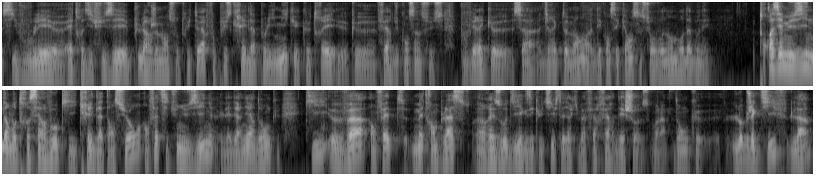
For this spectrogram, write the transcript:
Si vous voulez euh, être diffusé plus largement sur Twitter, il faut plus créer de la polémique que, euh, que faire du consensus. Vous verrez que ça a directement des conséquences sur vos nombres d'abonnés. Troisième usine dans votre cerveau qui crée de l'attention, en fait c'est une usine, la dernière donc, qui euh, va en fait mettre en place un réseau dit exécutif, c'est-à-dire qui va faire faire des choses. Voilà. Donc euh, l'objectif là,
